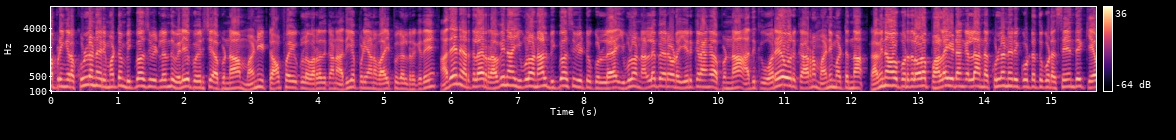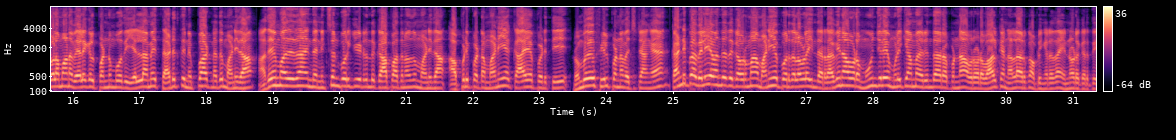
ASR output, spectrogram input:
அப்படிங்கிற குள்ளநரி மட்டும் பிக் பாஸ் வீட்ல இருந்து வெளியே போயிருச்சு அப்படின்னா மணி டாப் ஃபைவ் குள்ள வர்றதுக்கான அதிகப்படியான வாய்ப்புகள் இருக்குது. அதே நேரத்துல ரவினா இவ்வளவு நாள் பிக் பாஸ் வீட்டுக்குள்ள இவ்வளவு நல்ல பேரோட இருக்கிறாங்க அப்படின்னா அதுக்கு ஒரே ஒரு காரணம் மணி மட்டும்தான். ரவினாவை பொறுத்தளவுல பல இடங்கள்ல அந்த குள்ளநெறி கூட்டத்து கூட சேர்ந்து கேவலமான வேலைகள் பண்ணும்போது எல்லாமே தடுத்து நிப்பாட்டினது மணிதான். அதே மாதிரிதான் இந்த நிக்சன் பொறுக்கிட்டு இருந்து காப்பாத்தினதும் மணிதான். அப்படிப்பட்ட மணியை காயப்படுத்தி ரொம்பவே ஃபீல் பண்ண வச்சுட்டாங்க. கண்டிப்பா வெளியே வந்ததுக்கு அப்புறமா மணியை பொறுத்தளவுல இந்த ரவினாவோட மூஞ்சி மூஞ்சிலே முழிக்காம இருந்தார் அப்படின்னா அவரோட வாழ்க்கை நல்லா இருக்கும் அப்படிங்கறதா என்னோட கருத்து.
